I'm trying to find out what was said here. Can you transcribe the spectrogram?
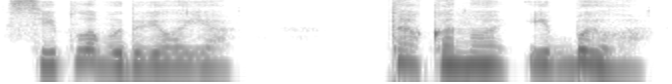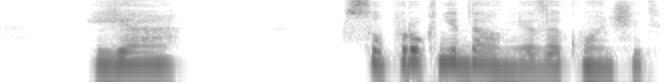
Сипло выдавила я. Так оно и было. Я... Супруг не дал мне закончить.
